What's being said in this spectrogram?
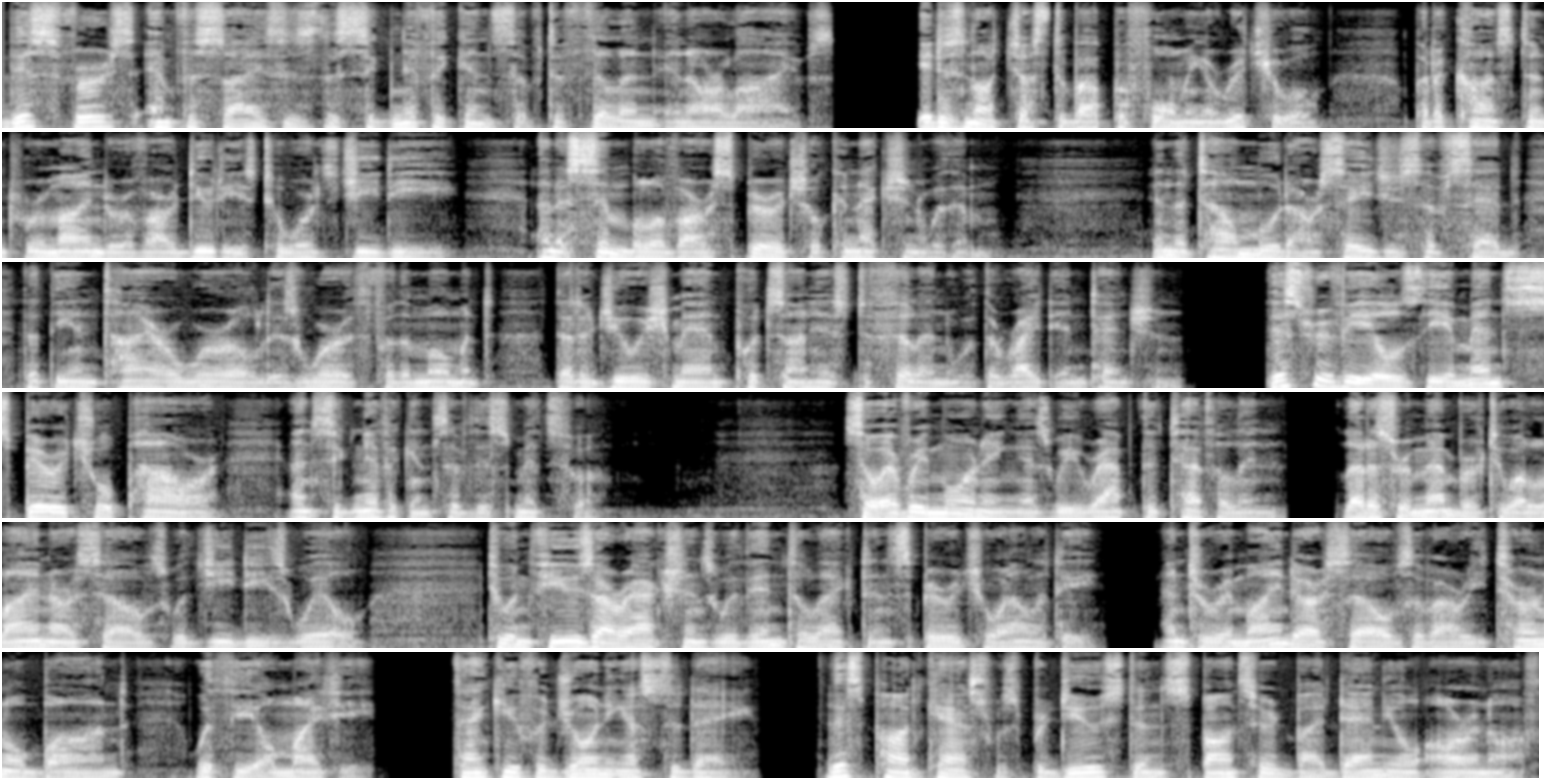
This verse emphasizes the significance of tefillin in our lives. It is not just about performing a ritual, but a constant reminder of our duties towards GD and a symbol of our spiritual connection with Him. In the Talmud, our sages have said that the entire world is worth for the moment that a Jewish man puts on his tefillin with the right intention. This reveals the immense spiritual power and significance of this mitzvah. So every morning, as we wrap the tefillin, let us remember to align ourselves with GD's will, to infuse our actions with intellect and spirituality, and to remind ourselves of our eternal bond with the Almighty. Thank you for joining us today. This podcast was produced and sponsored by Daniel Aronoff.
